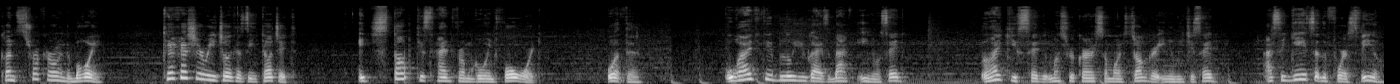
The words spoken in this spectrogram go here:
construct around the boy. Kakashi reached out as he touched it. It stopped his hand from going forward. What the? Why did he blow you guys back? Ino said. Like he said, it must require someone stronger, Inoichi said, as he gazed at the force field.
